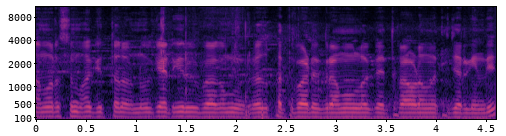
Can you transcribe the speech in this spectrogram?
సమరసింహ గిత్తలు న్యూ కేటగిరీ విభాగం ఈరోజు పత్తిపాటి గ్రామంలోకి అయితే రావడం అయితే జరిగింది.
